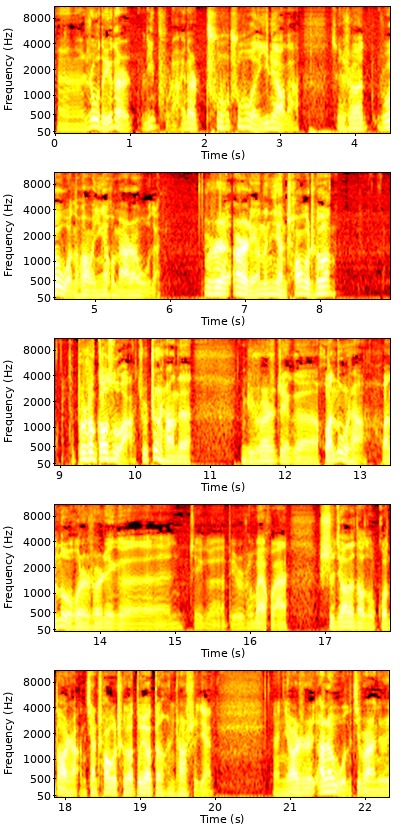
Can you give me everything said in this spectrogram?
嗯，肉的有点离谱了，有点出出乎我的意料了。所以说，如果我的话，我应该会买二点五的。就是二点零的，你想超个车，它不是说高速啊，就是正常的，你比如说是这个环路上，环路或者说这个这个，比如说外环市郊的道路、国道上，你想超个车都要等很长时间。哎，你要是二点五的，基本上就是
